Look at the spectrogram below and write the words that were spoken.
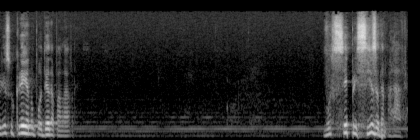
Por isso, creia no poder da palavra. Você precisa da palavra.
